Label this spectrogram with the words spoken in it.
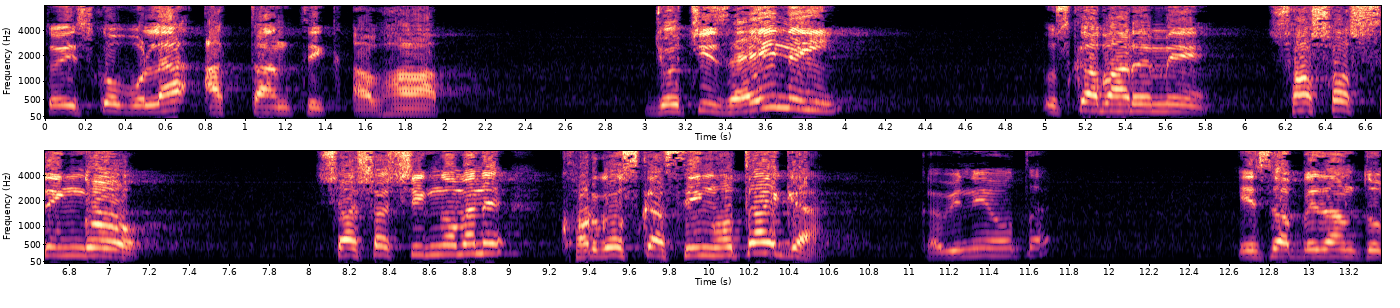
तो इसको बोला अतांत्रिक अभाव। जो चीज़ है ही नहीं, उसका बारे में सौ सिंगो। सौ सिंगो मैंने खरगोश का सिंह होता है क्या? कभी नहीं होता। ये सब वेदांत तो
